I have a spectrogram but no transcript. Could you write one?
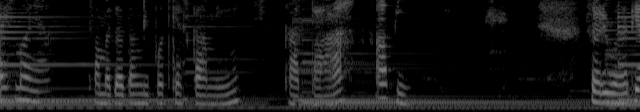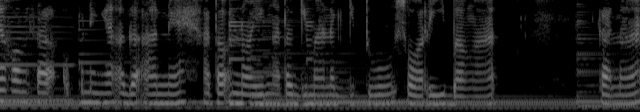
semuanya, selamat datang di podcast kami, Kata Ami Sorry banget ya kalau misal openingnya agak aneh atau annoying atau gimana gitu. Sorry banget. Karena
